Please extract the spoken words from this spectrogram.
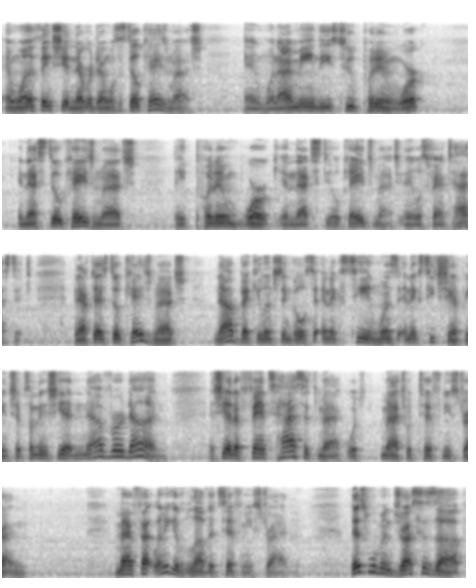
And one of the things she had never done was a steel cage match. And when I mean these two put in work in that steel cage match, they put in work in that steel cage match, and it was fantastic. And after that steel cage match, now Becky Lynch then goes to NXT and wins the NXT Championship, something she had never done. And she had a fantastic match with, match with Tiffany Stratton. Matter of fact, let me give love to Tiffany Stratton. This woman dresses up.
